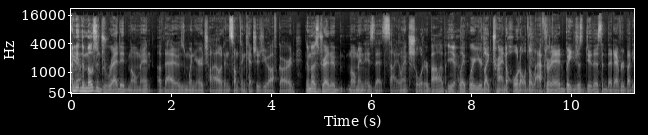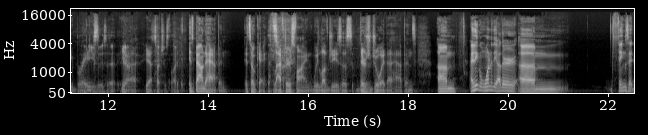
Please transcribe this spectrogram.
I mean, the most dreaded moment of that is when you're a child and something catches you off guard. The most dreaded moment is that silent shoulder bob. Yeah. Like where you're like trying to hold all the laughter yeah. in, but you just do this and then everybody breaks. And you lose it. Yeah. Yeah. yeah. Such is life. It's bound to happen. It's okay. That's Laughter right. is fine. We love Jesus. There's joy that happens. Um, I think one of the other um, things that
